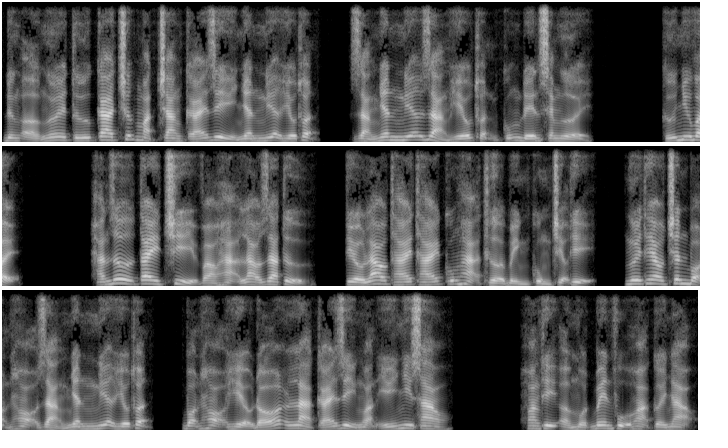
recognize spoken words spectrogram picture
đừng ở ngươi tứ ca trước mặt trang cái gì nhân nghĩa hiếu thuận, giảng nhân nghĩa giảng hiếu thuận cũng đến xem người. Cứ như vậy, hắn giơ tay chỉ vào hạ lao gia tử, tiểu lao thái thái cũng hạ thừa bình cùng triệu thị, ngươi theo chân bọn họ giảng nhân nghĩa hiếu thuận, bọn họ hiểu đó là cái gì ngoạn ý như sao. Hoàng thị ở một bên phụ họa cười nhạo,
